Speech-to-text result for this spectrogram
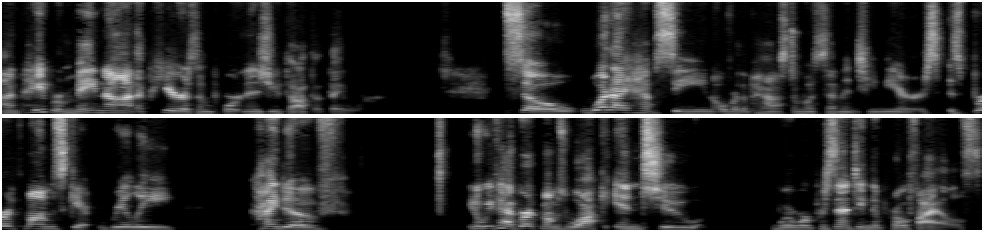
on paper may not appear as important as you thought that they were so, what I have seen over the past almost 17 years is birth moms get really kind of, you know, we've had birth moms walk into where we're presenting the profiles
